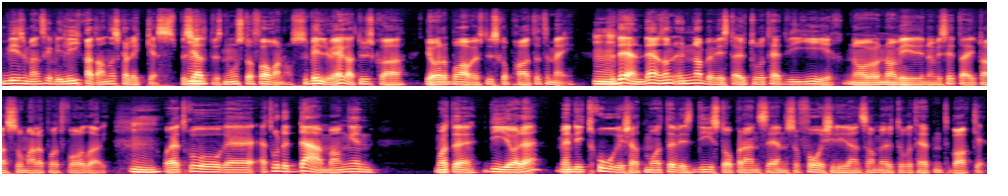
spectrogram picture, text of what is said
vi som mennesker vi liker at andre skal lykkes. Spesielt hvis noen står foran oss. Så vil jo jeg at du skal gjøre det bra hvis du skal prate til meg. Så det er, en, det er en sånn underbevisst autoritet vi gir når, når, vi, når vi sitter i klasserom eller på et foredrag. Og jeg tror, eh, jeg tror det er der mange måte, de gjør det, men de tror ikke at måte, hvis de står på den scenen, så får ikke de den samme autoriteten tilbake.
